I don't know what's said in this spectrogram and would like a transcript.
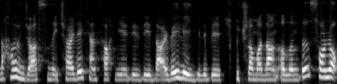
daha önce aslında içerideyken tahliye edildiği darbeyle ilgili bir suçlamadan alındı. Sonra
